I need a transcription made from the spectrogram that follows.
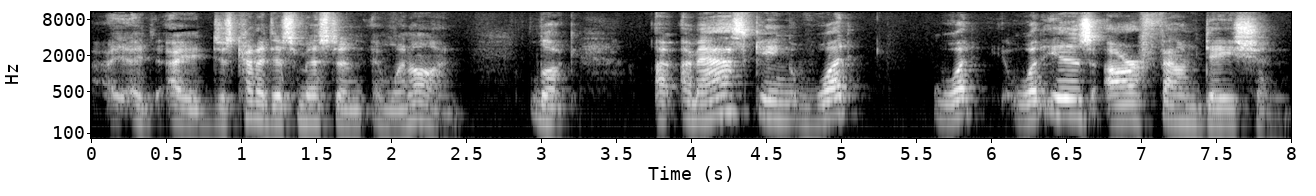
I, I just kind of dismissed and, and went on. Look, I'm asking what, what, what is our foundation?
